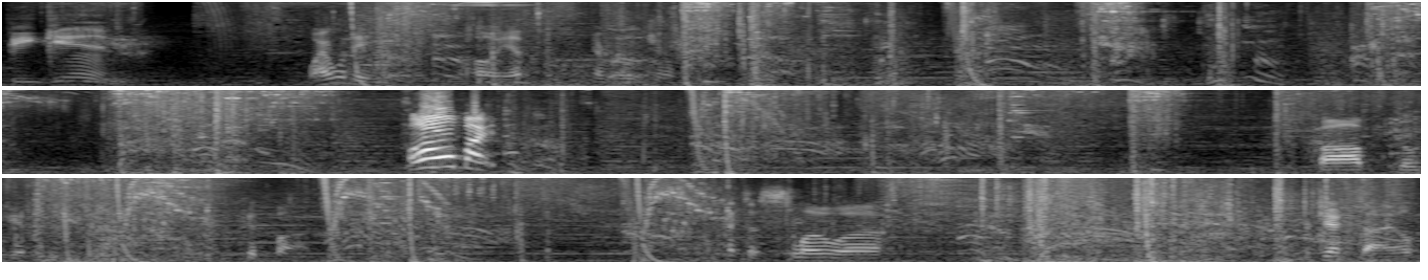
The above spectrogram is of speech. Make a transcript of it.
Begin. Why would they? Oh, yep. Everyone jump. Oh my! Bob, go get it. Good Bob. That's a slow, uh, projectile.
